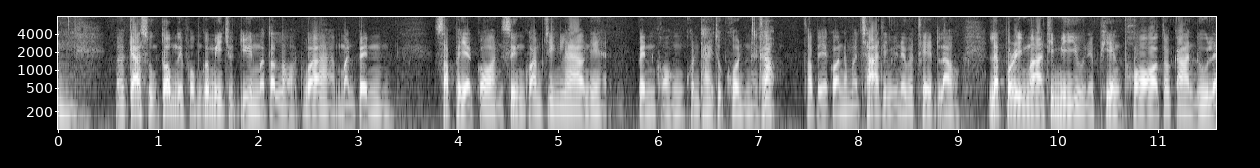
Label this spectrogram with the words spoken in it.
อืมเอ่อแก๊สสูงต้มเนี่ยผมก็มีจุดยืนมาตลอดว่ามันเป็นทรัพยากรซึ่งความจริงแล้วเนี่ยเป็นของคนไทยทุกคนนะคครัรับบทรัพยากรธรรมชาติที่มีอยู่ในประเทศเรา และปริมาณที่มีอยู่เนี่ยเพียงพอต่อการดูแล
